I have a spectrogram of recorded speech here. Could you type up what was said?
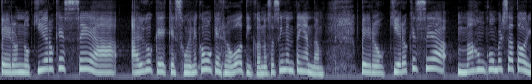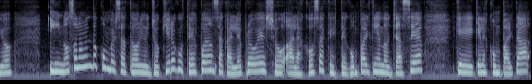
Pero no quiero que sea algo que, que, suene como que robótico, no sé si me entiendan, pero quiero que sea más un conversatorio y no solamente un conversatorio, yo quiero que ustedes puedan sacarle provecho a las cosas que esté compartiendo, ya sea que, que les comparta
